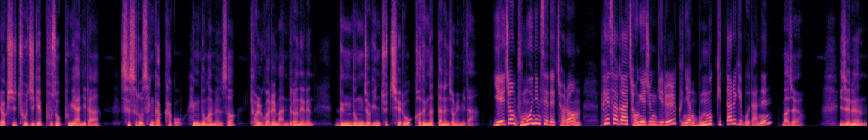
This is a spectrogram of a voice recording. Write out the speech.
역시 조직의 부속품이 아니라 스스로 생각하고 행동하면서 결과를 만들어내는 능동적인 주체로 거듭났다는 점입니다. 예전 부모님 세대처럼 회사가 정해준 길을 그냥 묵묵히 따르기보다는 맞아요. 이제는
